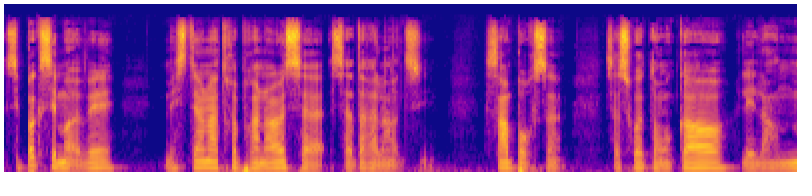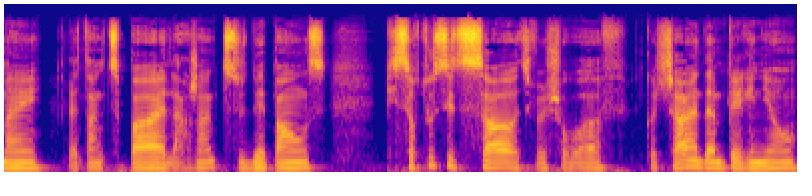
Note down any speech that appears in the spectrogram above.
c'est pas que c'est mauvais, mais si t'es un entrepreneur, ça, ça te ralentit. 100% Ça soit ton corps, les lendemains, le temps que tu perds, l'argent que tu dépenses. Puis surtout si tu sors, tu veux show off. Coûte cher un Dame Pérignon.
